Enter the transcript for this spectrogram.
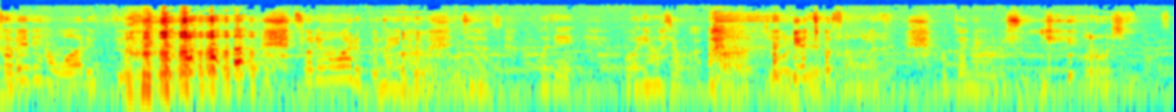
それで終わるっていう。それも悪くないな。じゃあここで終わりましょうか。あ終わりがとうございます、はい。お金下ろしに。お金落ちてきます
